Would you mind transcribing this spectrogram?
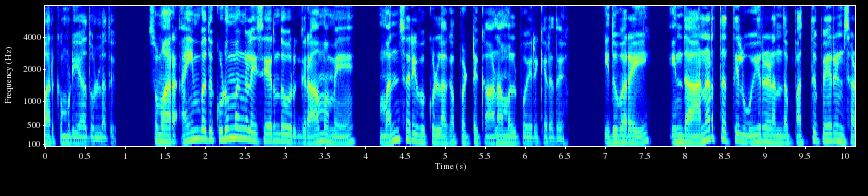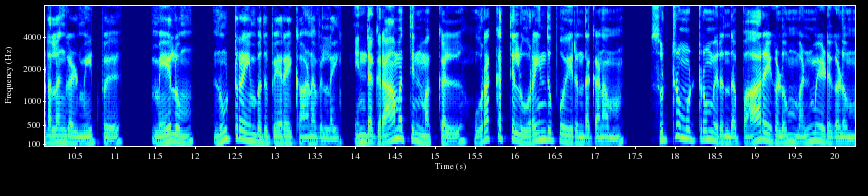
பார்க்க முடியாதுள்ளது. சுமார் ஐம்பது குடும்பங்களை சேர்ந்த ஒரு கிராமமே மண் சரிவுக்குள்ளகப்பட்டு காணாமல் போயிருக்கிறது. இதுவரை இந்த அனர்த்தத்தில் உயிரிழந்த பத்து பேரின் சடலங்கள் மீட்பு மேலும் நூற்று ஐம்பது பேரை காணவில்லை. இந்த கிராமத்தின் மக்கள் உறக்கத்தில் உறைந்து போயிருந்த கணம் சுற்றுமுற்றும் இருந்த பாறைகளும் மண்மேடுகளும்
